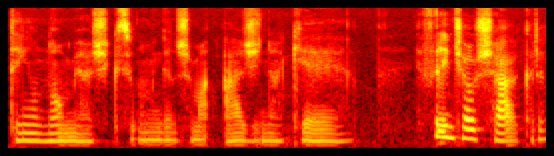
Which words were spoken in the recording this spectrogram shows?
tem um nome, acho que se eu não me engano, chama Ajna, que é referente ao chakra.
